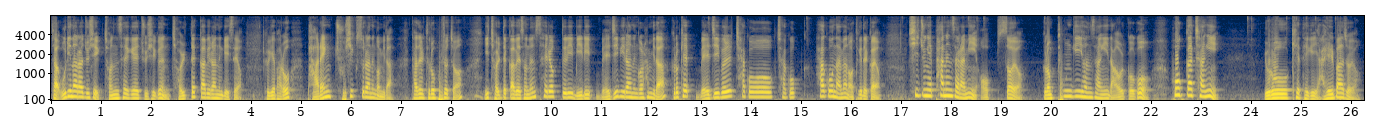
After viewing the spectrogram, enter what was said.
자, 우리나라 주식, 전 세계 주식은 절대값이라는 게 있어요. 그게 바로 발행 주식수라는 겁니다. 다들 들어보셨죠? 이 절대값에서는 세력들이 미리 매집이라는 걸 합니다. 그렇게 매집을 차곡차곡 하고 나면 어떻게 될까요? 시중에 파는 사람이 없어요. 그럼 풍기 현상이 나올 거고 호가창이 요렇게 되게 얇아져요.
